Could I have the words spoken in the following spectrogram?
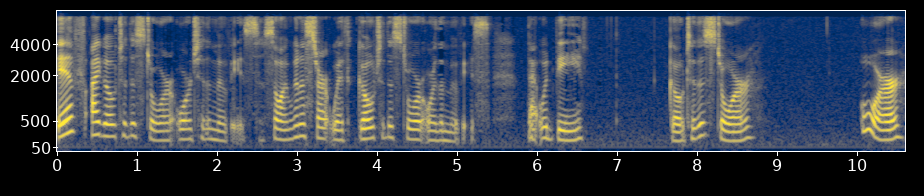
if I go to the store or to the movies, so I'm going to start with go to the store or the movies. That would be go to the store or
